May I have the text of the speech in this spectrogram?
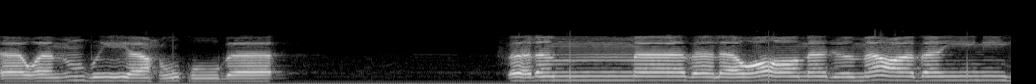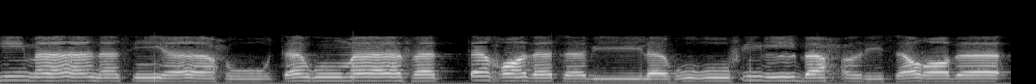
أو امضي حقبا فلما بلغا مجمع بينهما نسيا حوتهما فاتخذ سبيله في البحر سربا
